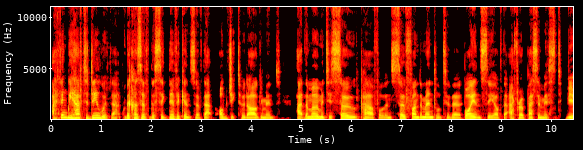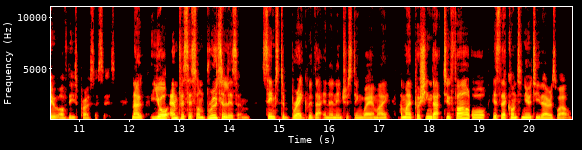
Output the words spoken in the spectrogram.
I think we have to deal with that because of the significance of that objecthood argument at the moment is so powerful and so fundamental to the buoyancy of the Afro pessimist view of these processes. Now, your emphasis on brutalism seems to break with that in an interesting way. Am I am I pushing that too far or is there continuity there as well?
